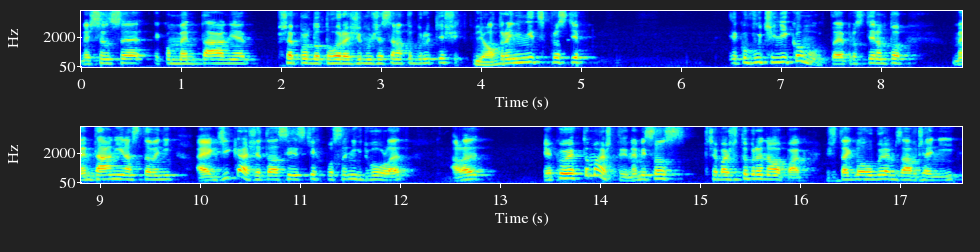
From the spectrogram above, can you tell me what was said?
než jsem se jako mentálně přepl do toho režimu, že se na to budu těšit. Jo. A to není nic prostě jako vůči nikomu. To je prostě jenom to mentální nastavení. A jak říkáš, že to asi z těch posledních dvou let, ale jako jak to máš ty? Nemyslel jsi třeba, že to bude naopak, že tak dlouho budeme zavření,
